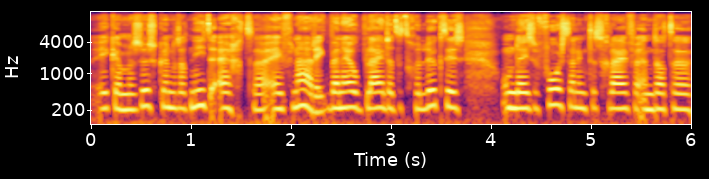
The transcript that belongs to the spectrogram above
ik en mijn zus kunnen dat niet echt eh, evenaren. Ik ben heel blij dat het gelukt is om deze voorstelling te schrijven. En dat, de,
